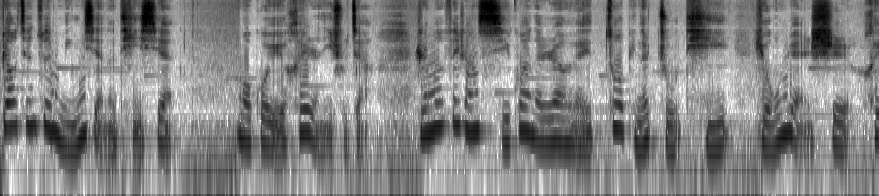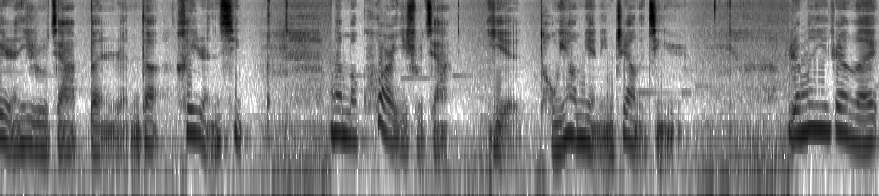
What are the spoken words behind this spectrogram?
标签最明显的体现。莫过于黑人艺术家，人们非常习惯地认为作品的主题永远是黑人艺术家本人的黑人性。那么酷儿艺术家也同样面临这样的境遇。人们认为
